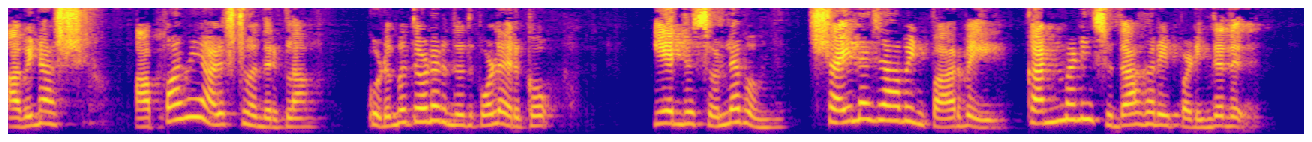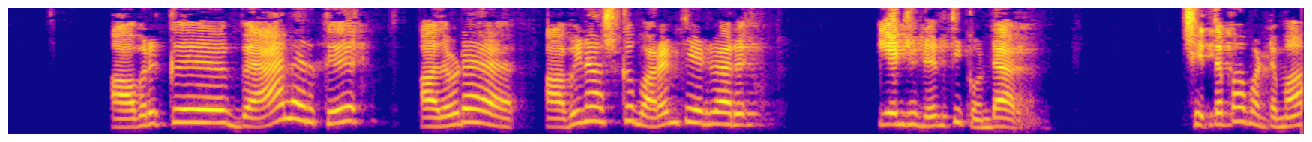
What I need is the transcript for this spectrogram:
அவினாஷ் அப்பாவே அழைச்சிட்டு வந்திருக்கலாம். குடும்பத்தோட இருந்தது போல இருக்கும். என்று சொல்லவும் ஷைலஜாவின் பார்வை கண்மணி சுதாகரை படிந்தது. அவருக்கு வேலை இருக்கு. அதோட அவினாஷ்க்கு வரன் தேடுறாரு என்று நிறுத்தி கொண்டார். சித்தப்பா மட்டுமா?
